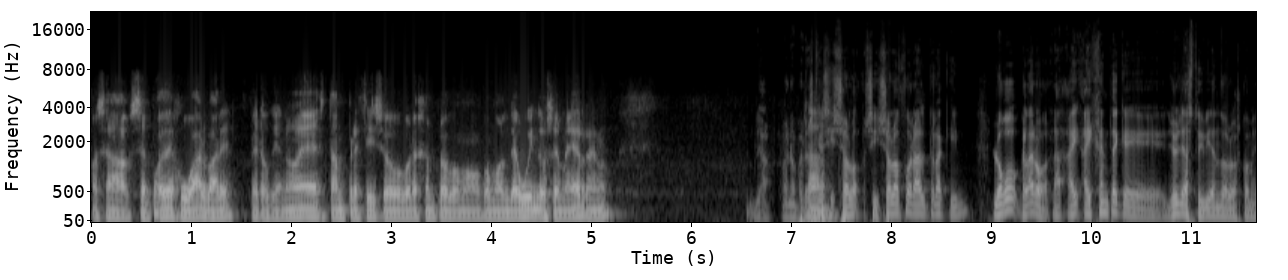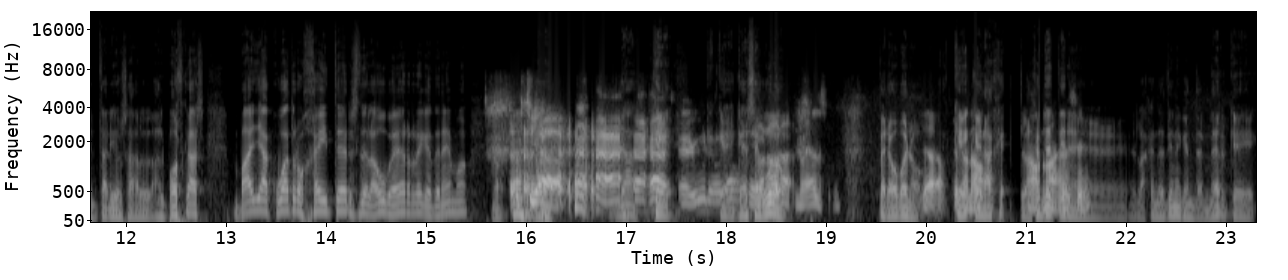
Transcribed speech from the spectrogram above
o sea, se puede jugar, ¿vale? Pero que no es tan preciso, por ejemplo, como, como el de Windows MR, ¿no? Ya, bueno, pero es que ah. si solo, si solo fuera el tracking. Luego, claro, hay, hay gente que. Yo ya estoy viendo los comentarios al, podcast. Vaya cuatro haters de la VR que tenemos. Hostia. que, seguro. Que, seguro. pero bueno, que, la, gente tiene la gente tiene que entender que,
